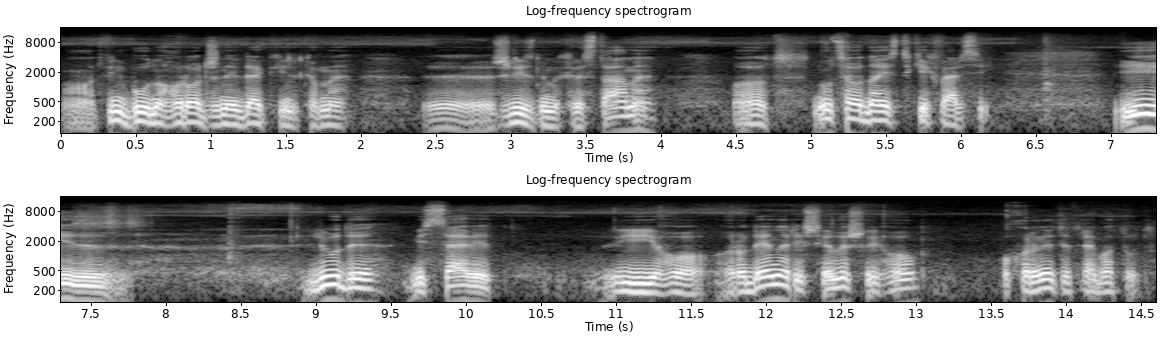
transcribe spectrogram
От, він був нагороджений декількома желізними хрестами. От, ну, це одна із таких версій. І люди місцеві і його родина вирішили, що його похоронити треба тут.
